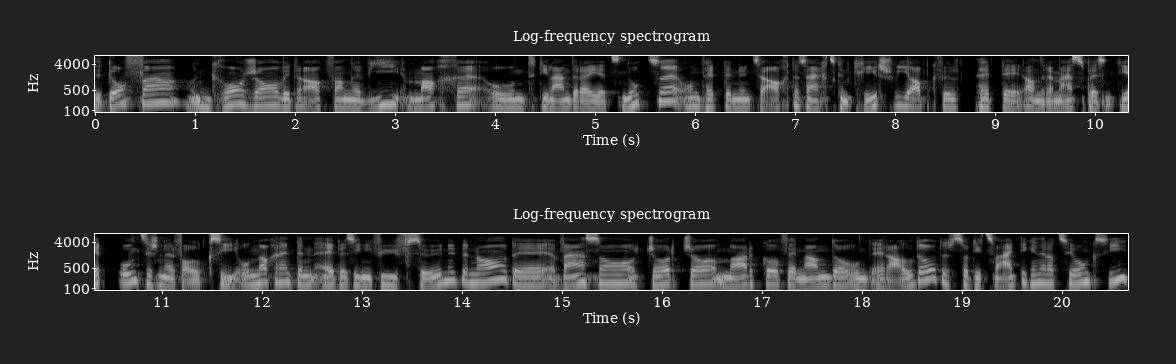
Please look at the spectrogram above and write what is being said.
der Dauphin Grandjean wieder angefangen Wein machen und die Länderei jetzt nutzen und hat dann 1968 einen Kirschwein abgefüllt, hat den an einer Messe präsentiert und es war ein Erfolg gewesen. Und nachher haben dann eben seine fünf Söhne übernommen, der Vincent, Giorgio, Marco, Fernando und Eraldo, das war so die zweite Generation gewesen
